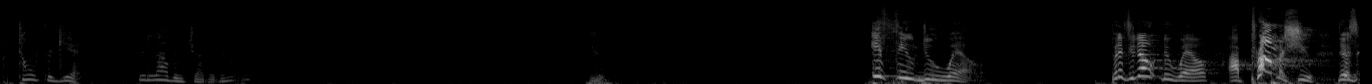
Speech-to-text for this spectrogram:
but don't forget, we love each other, don't we? if you do well, but if you don't do well, I promise you there's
